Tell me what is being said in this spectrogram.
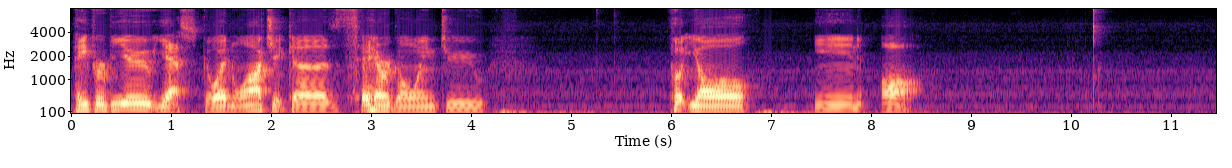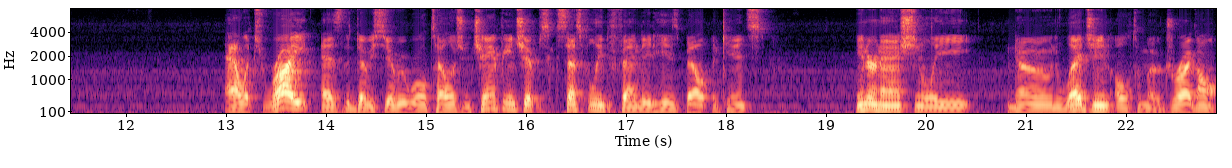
Pay per view, yes, go ahead and watch it because they are going to put y'all in awe. Alex Wright, as the WCW World Television Championship, successfully defended his belt against internationally known legend Ultimo Dragon.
